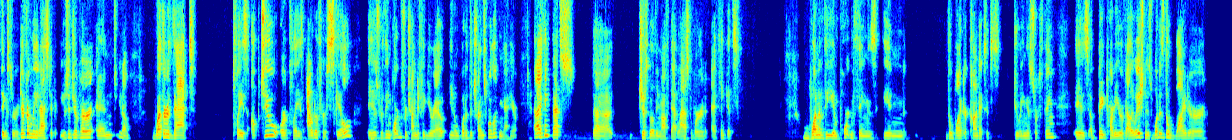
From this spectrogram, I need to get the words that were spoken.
things through differently. It has different usage of her. And, you know, whether that plays up to or plays out of her skill is really important for trying to figure out, you know, what are the trends we're looking at here. And I think that's uh, just building off that last word. I think it's one of the important things in the wider context of doing this sort of thing is a big part of your evaluation is what is the wider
